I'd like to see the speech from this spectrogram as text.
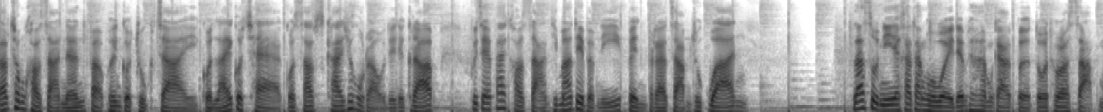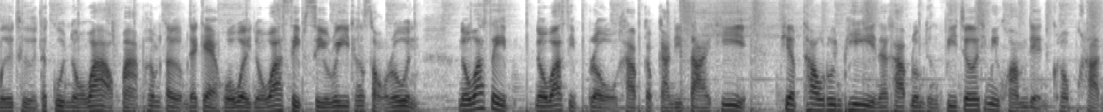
รับชมข่าวสารนั้นฝากเพื่อนกดถูกใจ กดไลค์กดแชร์กด Subscribe ช่องของเราด้วยนะครับเพื่อจะให้พลาดข่าวสารที่มาเดตแบบนี้เป็นประจำทุกวันล่าสุดนี้นะครับทาง Huawei ได้ทำการเปิดตัวโทรศัพท์มือถือตระกูล Nova ออกมาเพิ่มเติมได้แก่ Huawei Nova 10 Series ทั้ง 2 รุ่น Nova 10 Nova 10 Pro ครับกับการดีไซน์ที่เทียบเท่ารุ่นพี่นะครับรวมถึงฟีเจอร์ที่มีความเด่นครบครัน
